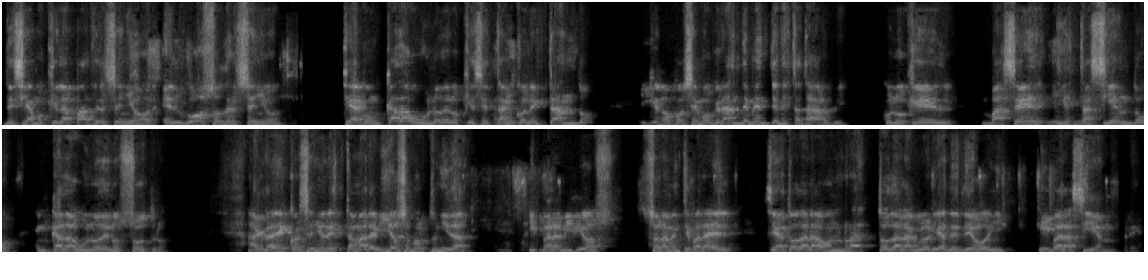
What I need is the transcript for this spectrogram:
Deseamos que la paz del Señor, el gozo del Señor, sea con cada uno de los que se están conectando y que nos gocemos grandemente en esta tarde con lo que Él va a hacer y está haciendo en cada uno de nosotros. Agradezco al Señor esta maravillosa oportunidad y para mi Dios, solamente para Él, sea toda la honra, toda la gloria desde hoy y para siempre.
